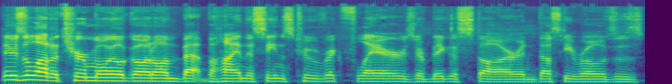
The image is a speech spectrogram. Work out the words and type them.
There's a lot of turmoil going on behind the scenes too. Ric Flair is their biggest star, and Dusty Rhodes is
